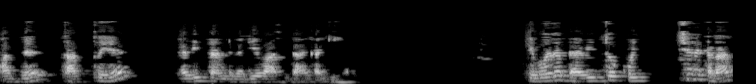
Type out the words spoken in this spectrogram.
අද தত্ত্বය ඇදිත්තන්ට වැඩි වාසිදායකයි කියලා. ඒ මොකද පැවිද්දෝ කොච්චර කරත්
